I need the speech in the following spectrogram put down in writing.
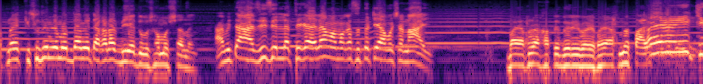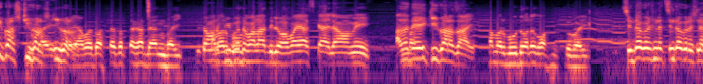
আপনাকে কিছুদিনের মধ্যে আমি টাকাটা দিয়ে দেবো সমস্যা নাই। আমি তো আজই জেল্লা থেকে এলাম আমার কাছে তো টিয়া পয়সা নাই। ভাই আপনার হাতে ধরি ভাই। ভাই আপনার পায়ে এই, কি করস কি করস কি করস? আবার আমার দশটা হাজার টাকা দেন ভাই। তুই তো আমার বিপদে ভালা দিল। ভাই আজকে আইলাম আমি। আচ্ছা দেখি কি করা যায়। আমার বউটা অনেক অসুস্থ ভাই। চিন্তা করিস না চিন্তা করিস না।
